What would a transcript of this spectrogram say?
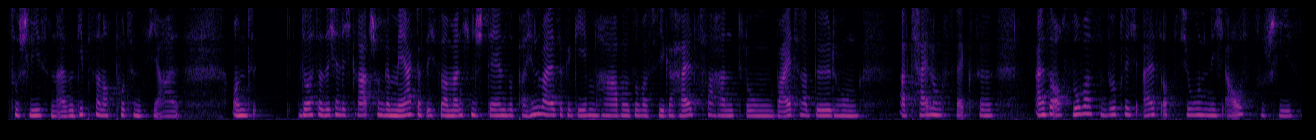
zu schließen? Also gibt es da noch Potenzial? Und du hast ja sicherlich gerade schon gemerkt, dass ich so an manchen Stellen so ein paar Hinweise gegeben habe, sowas wie Gehaltsverhandlungen, Weiterbildung, Abteilungswechsel. Also auch sowas wirklich als Option nicht auszuschließen,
